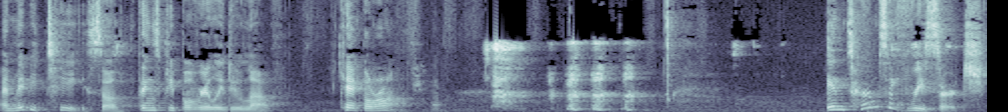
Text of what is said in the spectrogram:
and maybe tea. So things people really do love. Can't go wrong. in terms of research,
